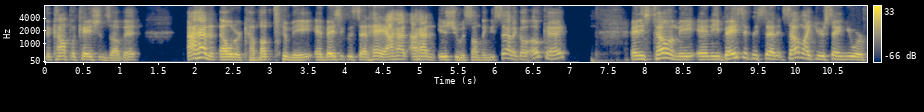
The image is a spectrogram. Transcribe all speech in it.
the complications of it. I had an elder come up to me and basically said, Hey, I had I had an issue with something he said. I go, okay. And he's telling me, and he basically said, it sounded like you were saying you were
